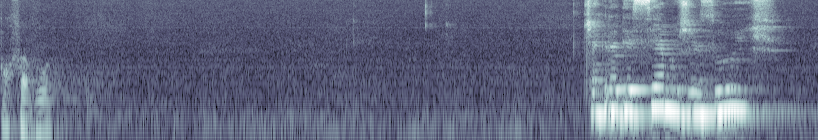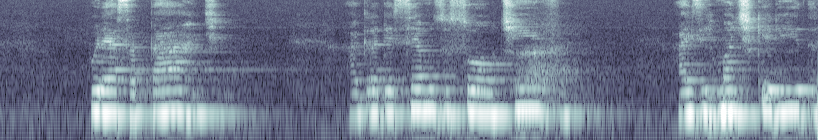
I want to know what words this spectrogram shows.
Por favor. Te agradecemos, Jesus, por essa tarde. Agradecemos o Sou Altivo, as irmãs queridas.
